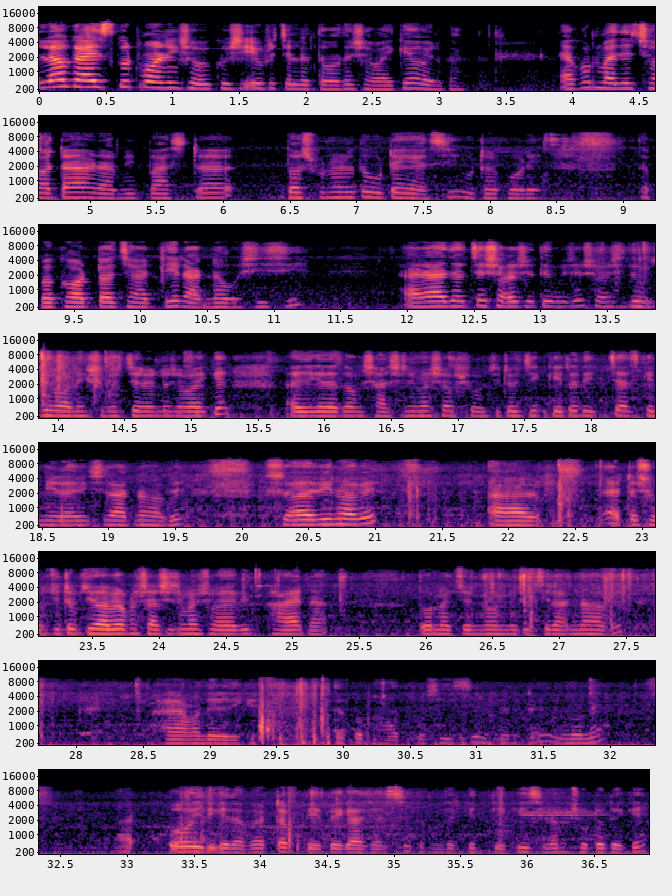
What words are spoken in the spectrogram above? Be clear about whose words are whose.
Speaker 1: Hello guys, good morning, সবাই খুশি YouTube channel তোমাদের সবাইকে, ওয়েলকাম। এখন বাজে ছটা আর আমি পাঁচটা, দশ পনেরোতে উঠে গেছি, ওঠার পরে তারপর ঘরটা ঝাড় দিয়ে রান্না বসিয়েছি। আর আজ হচ্ছে সরস্বতী পুজো, সরস্বতী পুজোর অনেক শুভেচ্ছা রইল সবাইকে। এদিকে দেখো আমি শাশুড়ি মা সব সবজি টবজি কেটে দিচ্ছে, আজকে নিরামিষ রান্না হবে, সয়াবিন হবে, আর একটা সবজি টবজি হবে। আমার শাশুড়ি মা সয়াবিন খায় না, তো ওনার জন্য অন্য কিছু রান্না হবে। আর আমাদের এদিকে। ভাত বসিয়েছি এখানটায় উনুনে। আর ওই দিকে দেখো, একটা পেঁপে গাছ আছে, তোমাদেরকে দেখিয়েছিলাম ছোট থেকে।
